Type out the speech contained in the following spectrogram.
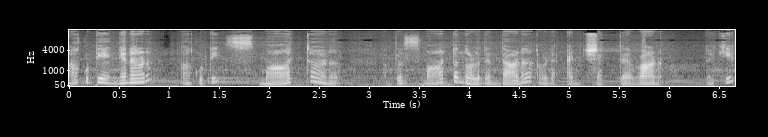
ആ കുട്ടി എങ്ങനെയാണ് ആ കുട്ടി സ്മാർട്ടാണ് അപ്പോൾ സ്മാർട്ട് എന്നുള്ളത് എന്താണ്? അവിടെ അഡ്ജക്റ്റീവ് ആണ്. ഓക്കെ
